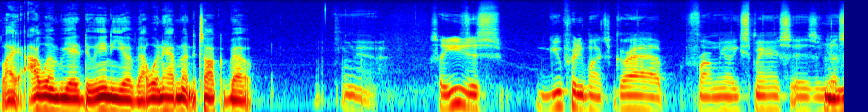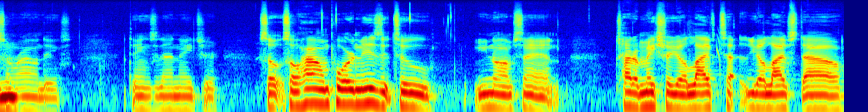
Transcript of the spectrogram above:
like I wouldn't be able to do any of it. I wouldn't have nothing to talk about. Yeah. So you just you pretty much grab from your experiences and your Mm-hmm. surroundings, things of that nature. So so how important is it to, you know what I'm saying, try to make sure your life your lifestyle,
